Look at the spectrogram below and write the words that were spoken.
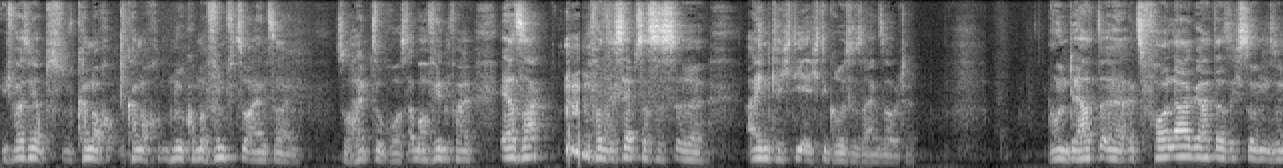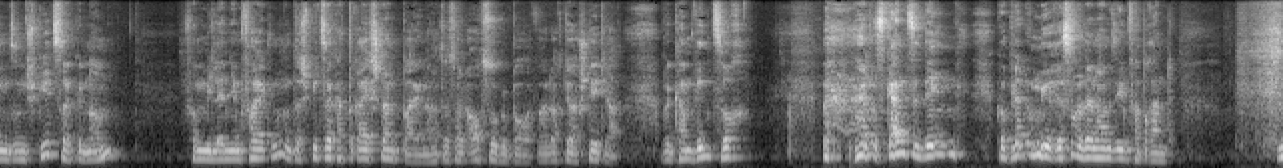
ich weiß nicht, ob es kann auch, kann auch 0,5 zu 1 sein. So halb so groß. Aber auf jeden Fall, er sagt von sich selbst, dass es äh, eigentlich die echte Größe sein sollte. Und er hat äh, als Vorlage hat er sich so ein, so, ein, so ein Spielzeug genommen vom Millennium Falcon und das Spielzeug hat drei Standbeine, hat das halt auch so gebaut, weil er dachte, ja, steht ja. Und dann kam Windzug, hat das ganze Ding komplett umgerissen und dann haben sie ihn verbrannt.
